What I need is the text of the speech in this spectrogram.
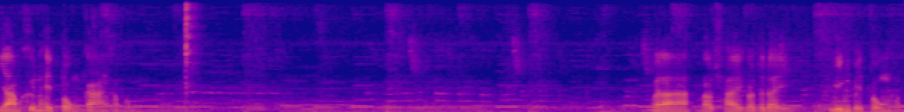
ยายามขึ้นให้ตรงกลางครับผมเวลาเราใช้ก็จะได้วิ่งไปตรงครับ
